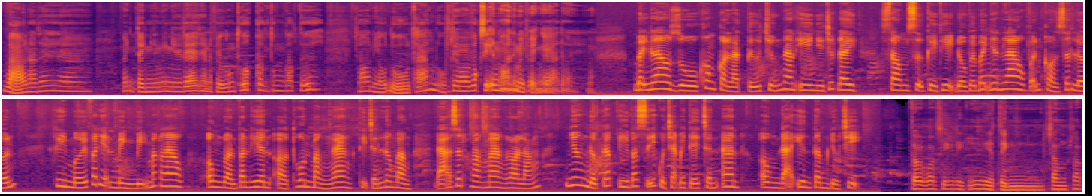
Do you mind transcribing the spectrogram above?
bảo là thế bệnh tình như thế nên là phải uống thuốc các thông các thứ cho nhiều đủ tháng đủ thế mà bác sĩ nói thì mình phải nghe thôi bệnh lao dù không còn là tứ chứng nan y như trước đây Song sự kỳ thị đối với bệnh nhân lao vẫn còn rất lớn. Khi mới phát hiện mình bị mắc lao, ông Đoàn Văn Hiên ở thôn Bằng Ngang, thị trấn Lương Bằng đã rất hoang mang lo lắng, nhưng được các y bác sĩ của trạm y tế Trấn An, ông đã yên tâm điều trị. Các bác sĩ thì cũng nhiệt tình chăm sóc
